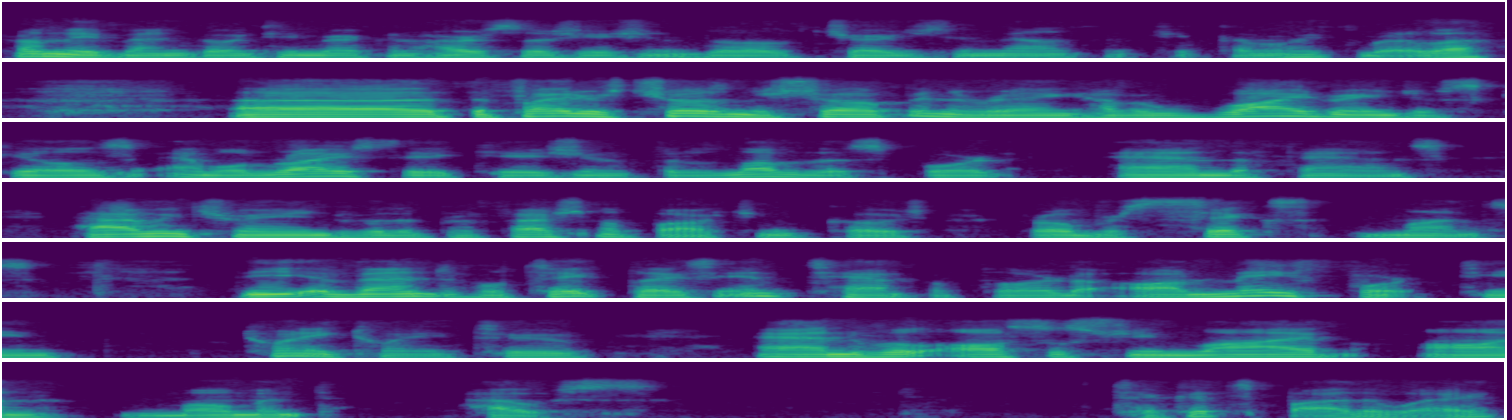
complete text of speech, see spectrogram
from the event going to the American Heart Association as well as charities weeks, blah, blah. Uh, the fighters chosen to show up in the ring have a wide range of skills and will rise to the occasion for the love of the sport and the fans having trained with a professional boxing coach for over six months. The event will take place in Tampa, Florida on May 14, 2022, and will also stream live on Moment House. Tickets, by the way,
